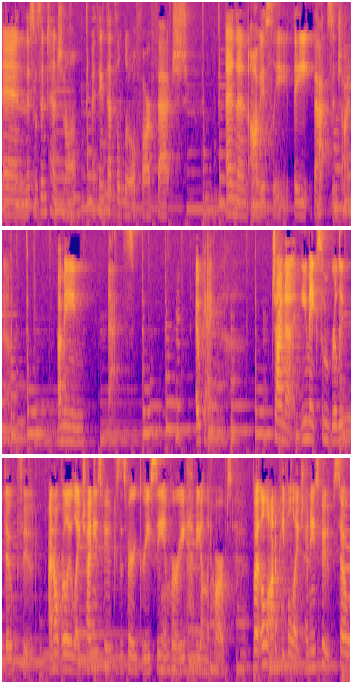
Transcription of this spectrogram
and this was intentional. I think that's a little far fetched. And then obviously they eat bats in China. I mean, bats. Okay. China, you make some really dope food. I don't really like Chinese food because it's very greasy and very heavy on the carbs, but a lot of people like Chinese food. So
